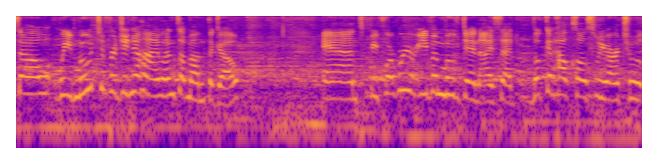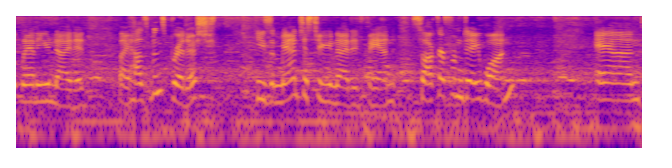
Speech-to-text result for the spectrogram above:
So we moved to Virginia Highlands a month ago. And before we were even moved in, I said, Look at how close we are to Atlanta United. My husband's British. He's a Manchester United fan, soccer from day one. And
